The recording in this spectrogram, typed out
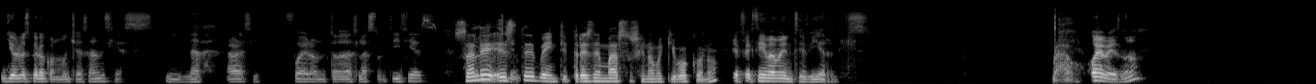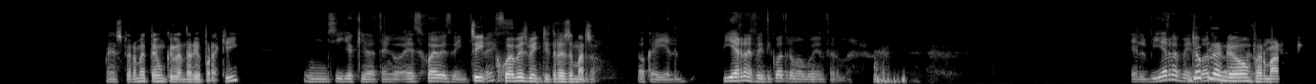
yo lo espero con muchas ansias. Y nada, ahora sí, fueron todas las noticias. Sale este 23 de marzo, si no me equivoco, ¿no? Efectivamente, viernes. Wow. Jueves, ¿no? Espérame, tengo un calendario por aquí. Mm, Sí, yo aquí la tengo. Es jueves Sí, 23. jueves 23 de marzo. Ok, el viernes 24 me voy a enfermar. El viernes Yo 24 me planeo voy a enfermar el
